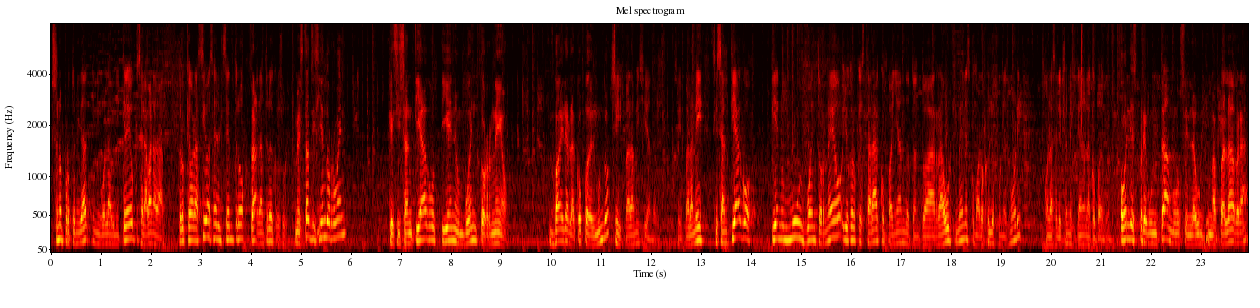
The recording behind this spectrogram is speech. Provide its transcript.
es una oportunidad inigualable y creo que se la van a dar. Creo que ahora sí va a ser el centro delantero de Cruzul. ¿Me estás diciendo, Rubén, que si Santiago tiene un buen torneo, va a ir a la Copa del Mundo? Sí, para mí sí, Andrés. Sí, para mí, si Santiago tiene un muy buen torneo. Yo creo que estará acompañando tanto a Raúl Jiménez como a Rogelio Funes Mori con la selección mexicana en la Copa del Mundo. Hoy les preguntamos en la última palabra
